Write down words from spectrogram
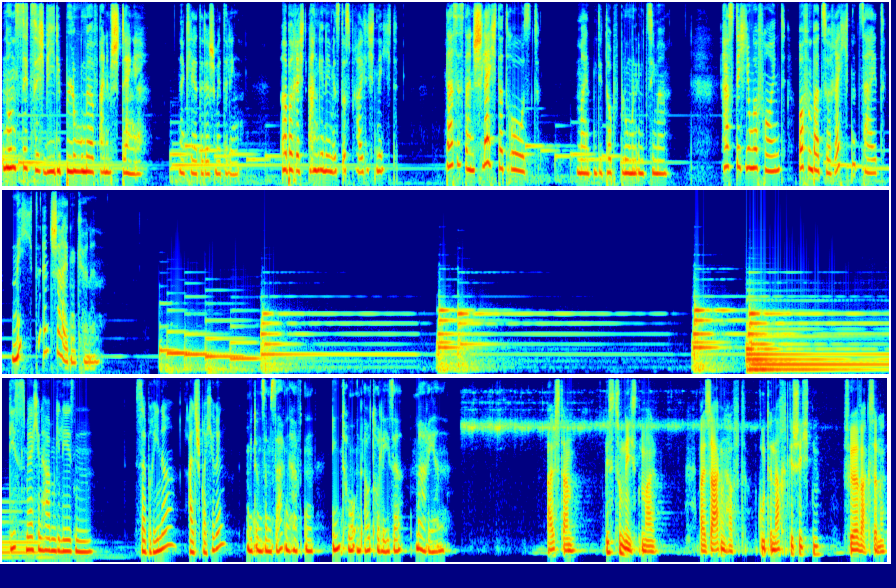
Nun sitze ich wie die Blume auf einem Stängel, erklärte der Schmetterling. Aber recht angenehm ist das freilich nicht. Das ist ein schlechter Trost, meinten die Topfblumen im Zimmer. Hast dich, junger Freund, offenbar zur rechten Zeit nicht entscheiden können. Dieses Märchen haben gelesen Sabrina als Sprecherin mit unserem sagenhaften Intro- und Outro-Leser Marian. Alsdann, bis zum nächsten Mal bei sagenhaft gute Nachtgeschichten für Erwachsene.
